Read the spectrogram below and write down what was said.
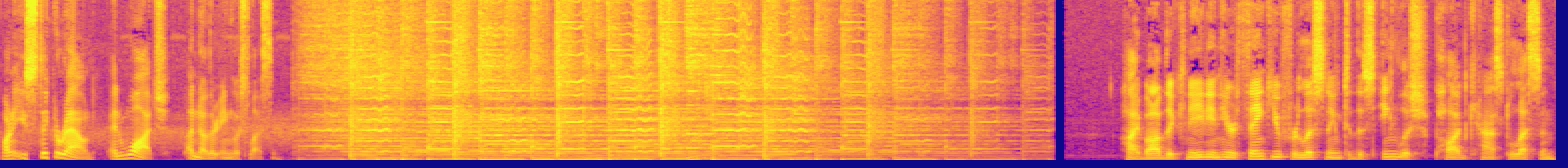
why don't you stick around and watch another English lesson? Hi, Bob the Canadian here. Thank you for listening to this English podcast lesson.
